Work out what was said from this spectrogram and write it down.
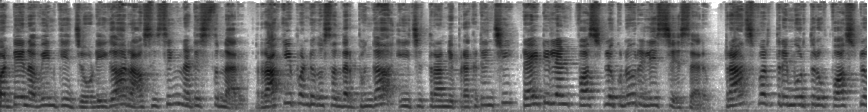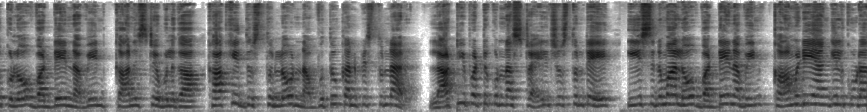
వడ్డే నవీన్కి జోడీగా రాశి సింగ్ నటిస్తున్నారు. రాఖీ పండుగ సందర్భంగా ఈ చిత్రాన్ని ప్రకటించి టైటిల్ అండ్ ఫస్ట్ లుక్ను రిలీజ్ చేశారు. ట్రాన్స్ఫర్ త్రిమూర్తులు ఫస్ట్ లుక్లో వడ్డే నవీన్ కానిస్టేబుల్గా కాకి దుస్తుల్లో నవ్వుతూ కనిపిస్తున్నారు. లాఠీ పట్టుకున్న స్టైల్ చూస్తుంటే ఈ సినిమాలో వడ్డే నవీన్ కామెడీ యాంగిల్ కూడా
